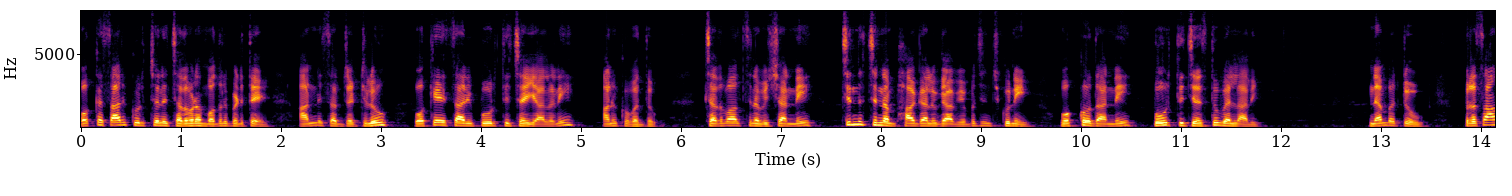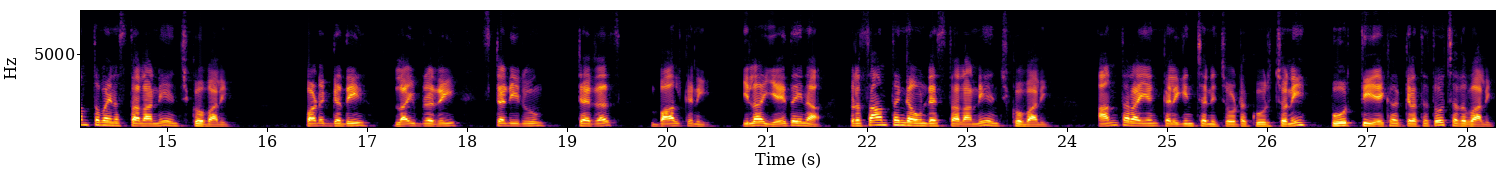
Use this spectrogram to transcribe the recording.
ఒక్కసారి కూర్చొని చదవడం మొదలు పెడితే అన్ని సబ్జెక్టులు ఒకేసారి పూర్తి చేయాలని అనుకోవద్దు. చదవాల్సిన విషయాన్ని చిన్న చిన్న భాగాలుగా విభజించుకుని ఒక్కో దాన్ని పూర్తి చేస్తూ వెళ్ళాలి. నెంబర్ టూ ప్రశాంతమైన స్థలాన్ని ఎంచుకోవాలి. పడగది library study room terrace balcony ఇలా ఏదైనా ప్రశాంతంగా ఉండే స్థలాన్ని ఎంచుకోవాలి. అంతరాయం కలిగించని చోట కూర్చొని పూర్తి ఏకాగ్రతతో చదవాలి.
